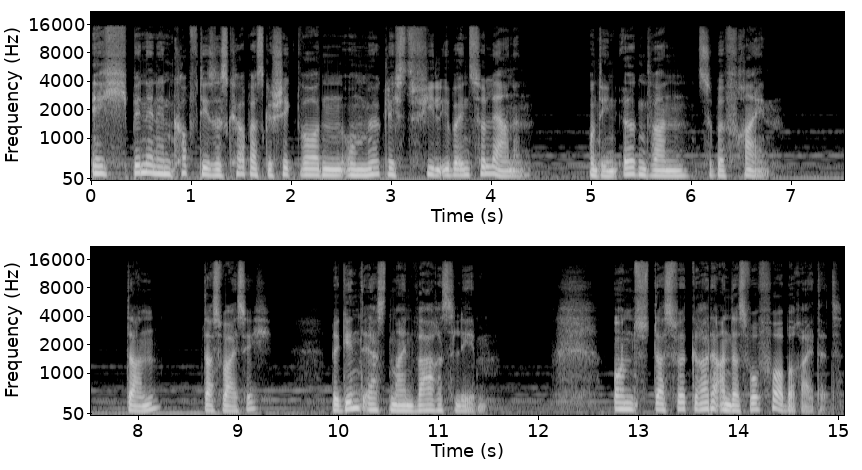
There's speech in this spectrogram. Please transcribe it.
Ich bin in den Kopf dieses Körpers geschickt worden, um möglichst viel über ihn zu lernen und ihn irgendwann zu befreien. Dann, das weiß ich, beginnt erst mein wahres Leben. Und das wird gerade anderswo vorbereitet.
